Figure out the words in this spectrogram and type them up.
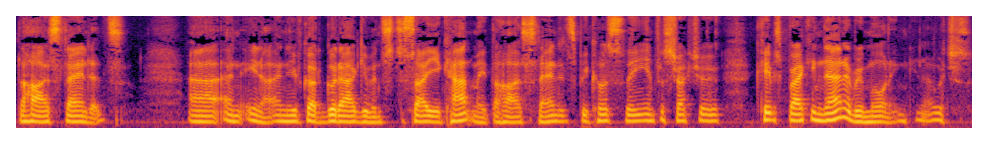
the highest standards. Uh, and you know, and you've got good arguments to say you can't meet the highest standards because the infrastructure keeps breaking down every morning. You know, which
